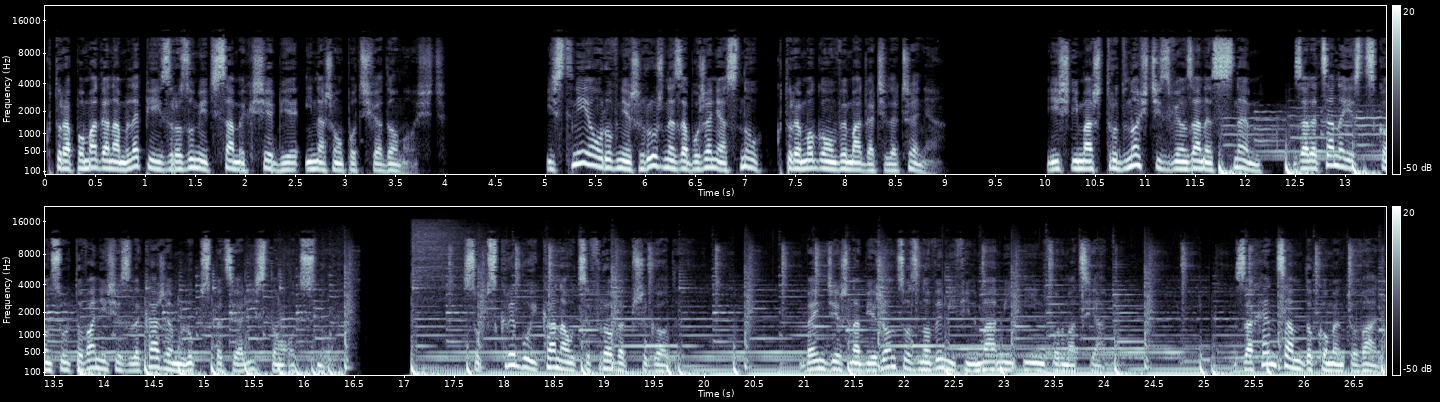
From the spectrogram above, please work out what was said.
która pomaga nam lepiej zrozumieć samych siebie i naszą podświadomość. Istnieją również różne zaburzenia snu, które mogą wymagać leczenia. Jeśli masz trudności związane z snem, zalecane jest skonsultowanie się z lekarzem lub specjalistą od snu. Subskrybuj kanał Cyfrowe Przygody. Będziesz na bieżąco z nowymi filmami i informacjami. Zachęcam do komentowania.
